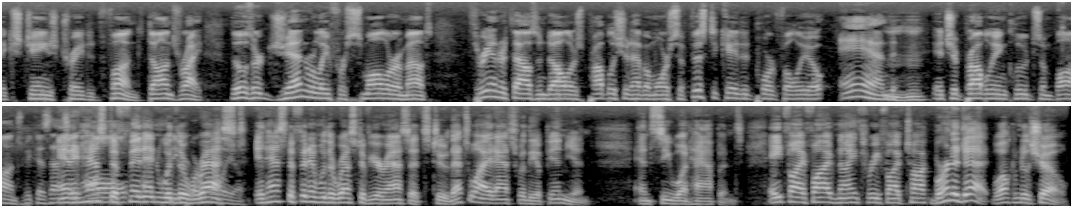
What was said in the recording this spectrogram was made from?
exchange traded funds. Don's right. Those are generally for smaller amounts. $300,000 probably should have a more sophisticated portfolio and it should probably include some bonds because that's Mm-hmm. and it has to fit in with the portfolio. rest. It has to fit in with the rest of your assets too. That's why I'd ask for the opinion and see what happens. 855-935 talk. Bernadette, welcome to the show.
